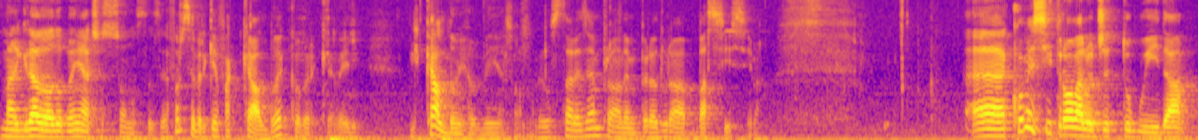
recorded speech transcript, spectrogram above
Malgrado la dopamina c'è sonno stasera. Forse perché fa caldo, ecco perché, vedi. Il caldo mi fa venire sonno, devo stare sempre a una temperatura bassissima. Eh, come si trova l'oggetto guida?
